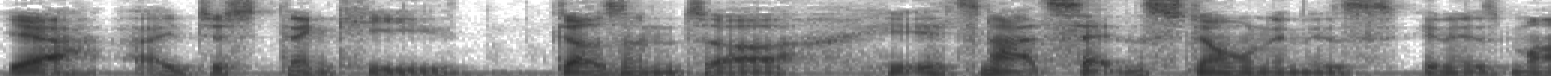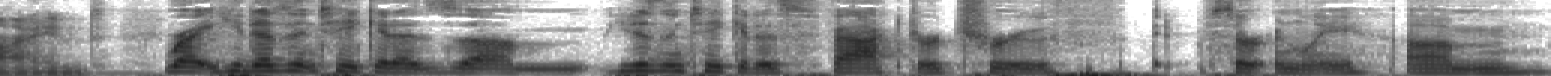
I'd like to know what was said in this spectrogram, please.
Yeah, I just think he doesn't uh it's not set in stone in his in his mind. Right he doesn't take it as um he doesn't take it as fact or truth certainly. Um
